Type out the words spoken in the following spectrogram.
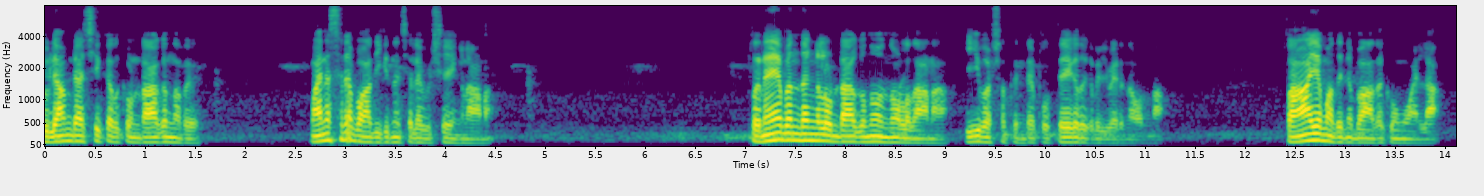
തുലാം രാശിക്കാർക്ക് ഉണ്ടാകുന്നത് മനസ്സിനെ ബാധിക്കുന്ന ചില വിഷയങ്ങളാണ്. പ്രണയബന്ധങ്ങൾ ഉണ്ടാകുന്നു എന്നുള്ളതാണ് ഈ വർഷത്തിന്റെ പ്രത്യേകതകളിൽ വരുന്ന ഒന്ന്. പ്രായം അതിന് ബാധകവുമല്ല.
